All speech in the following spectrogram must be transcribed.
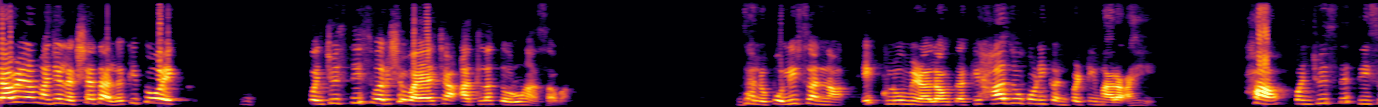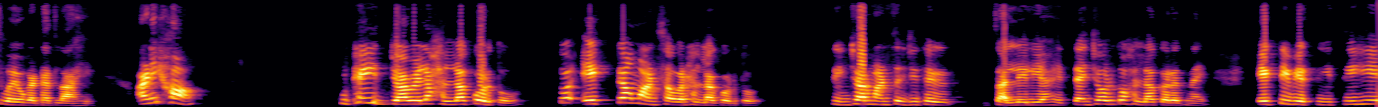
त्यावेळेला माझ्या लक्षात आलं की तो एक पंचवीस तीस वर्ष वयाच्या आतला तरुण असावा. झालं. पोलिसांना एक क्लू मिळाला होता की हा जो कोणी कनपट्टी मारा आहे हा पंचवीस ते तीस वयोगटातला आहे. आणि हा कुठेही ज्या वेळेला हल्ला करतो तो एकट्या माणसावर हल्ला करतो. तीन चार माणसं जिथे चाललेली आहेत त्यांच्यावर तो हल्ला करत नाही. एकटी व्यक्ती तीही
